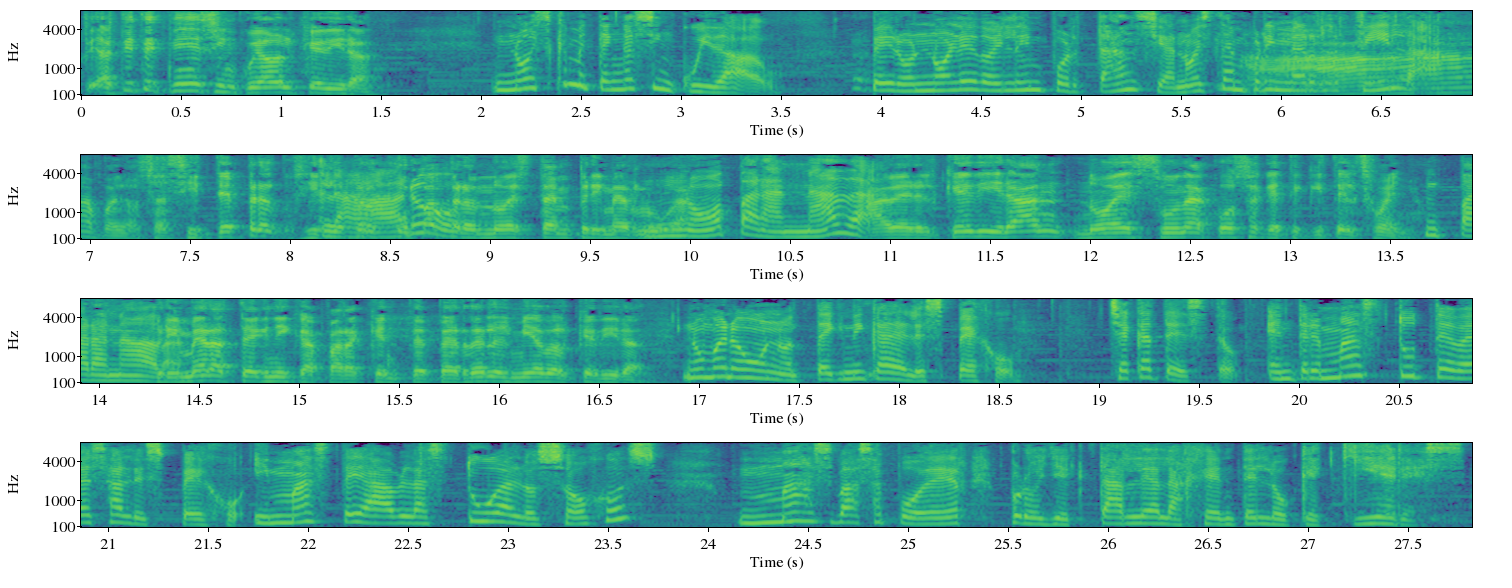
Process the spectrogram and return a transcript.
dime, ¿a ti te tiene sin cuidado el que dirán? No es que me tengas sin cuidado, pero no le doy la importancia. No está en primer ah, fila. bueno, o sea, sí te, sí te Claro. preocupa, pero no está en primer lugar. No, para nada. A ver, el que dirán no es una cosa que te quite el sueño. Para nada. Primera técnica para que te perder el miedo al que dirán. Número uno, técnica del espejo. Chécate esto. Entre más tú te ves al espejo y más te hablas tú a los ojos, más vas a poder proyectarle a la gente lo que quieres.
